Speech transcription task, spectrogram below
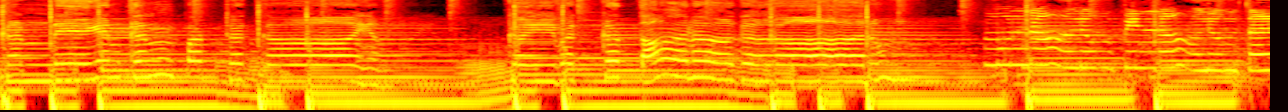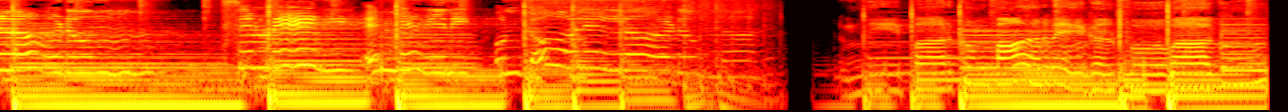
கண்ணே என் கண் பற்ற காயம். கைவக்க தானாக ஆறும். பார்க்கும் பார்வைகள் பூவாகும்.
